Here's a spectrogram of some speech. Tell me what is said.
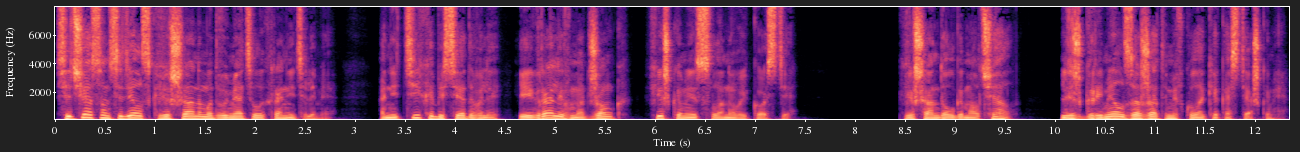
Сейчас он сидел с Квишаном и двумя телохранителями. Они тихо беседовали и играли в маджонг фишками из слоновой кости. Квишан долго молчал, лишь гремел зажатыми в кулаке костяшками.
